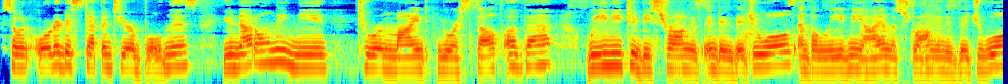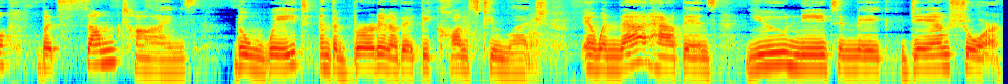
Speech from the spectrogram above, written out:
So in order to step into your boldness, you not only need to remind yourself of that. We need to be strong as individuals. And believe me, I am a strong individual, but sometimes the weight and the burden of it becomes too much. And when that happens, you need to make damn sure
